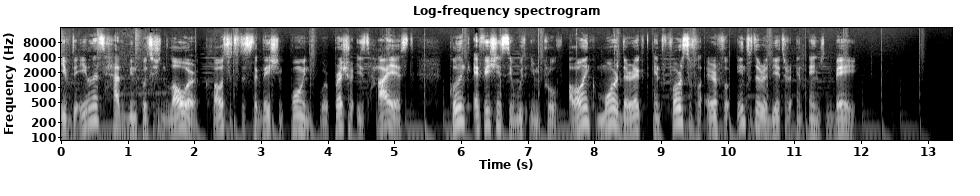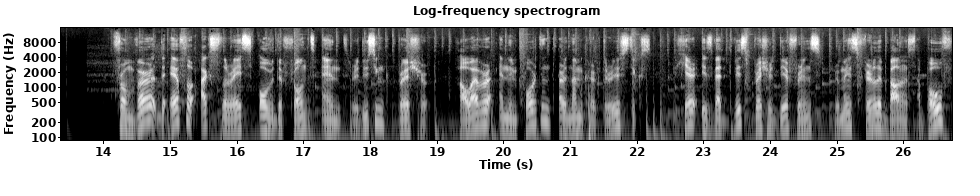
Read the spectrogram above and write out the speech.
if the inlets had been positioned lower, closer to the stagnation point where pressure is highest, cooling efficiency would improve, allowing more direct and forceful airflow into the radiator and engine bay. From there, the airflow accelerates over the front end, reducing pressure. However, an important aerodynamic characteristic here is that this pressure difference remains fairly balanced above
